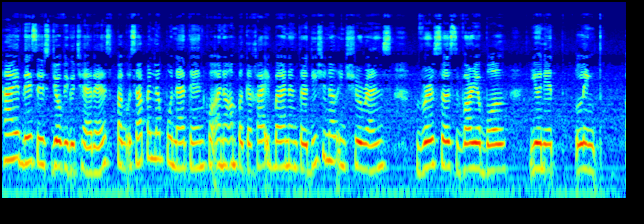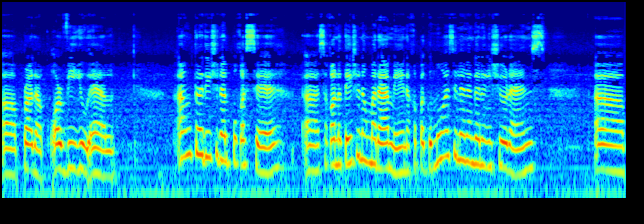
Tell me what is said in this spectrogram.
Hi, this is Jovi Gutierrez. Pag-usapan lang po natin kung ano ang pagkakaiba ng traditional insurance versus variable unit linked uh, product or VUL. Ang traditional po kasi, uh, sa connotation ng marami, na kapag kumuha sila ng ganong insurance, uh,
